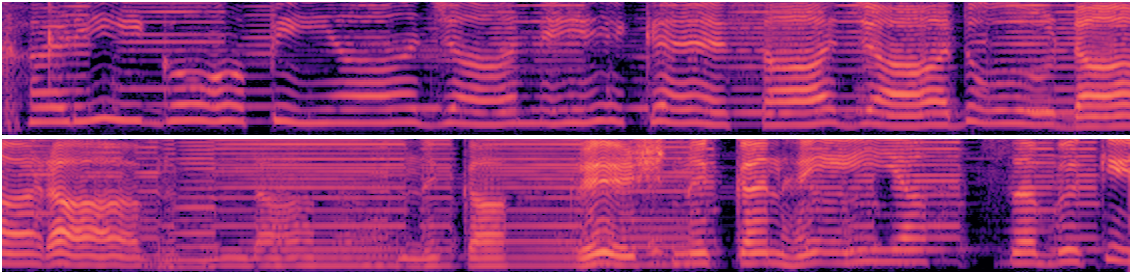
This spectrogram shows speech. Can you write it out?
खड़ी गोपियाँ जाने कैसा जादू डारा वृंदावन का कृष्ण कन्हैया सबकी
